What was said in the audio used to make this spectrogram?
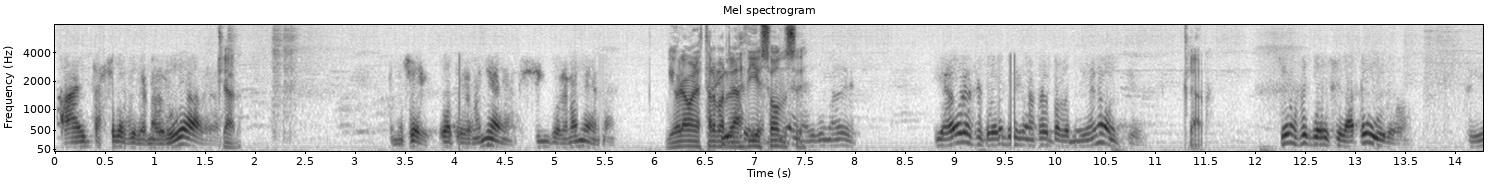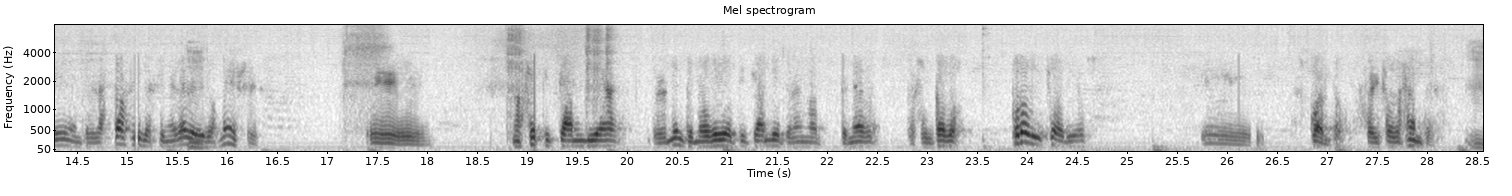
a altas horas de la madrugada. Claro. No sé, 4 de la mañana, 5 de la mañana. Y ahora van a estar para las 10, 11. Alguna vez. Y ahora se promete que van a estar para la medianoche. Claro. Yo no sé cuál es el apuro, ¿sí? entre las las generales mm. de dos meses. Eh, no sé qué cambia, realmente no veo qué cambia tener, tener resultados provisorios. Eh, ¿Cuánto? Seis horas antes. Mm.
